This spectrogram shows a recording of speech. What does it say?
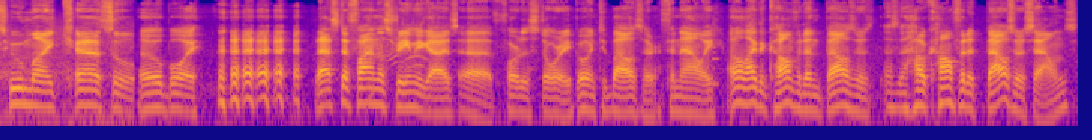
to my castle. Oh boy. That's the final stream, you guys, uh, for the story. Going to Bowser, finale. I don't like the confident Bowser, how confident Bowser sounds.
